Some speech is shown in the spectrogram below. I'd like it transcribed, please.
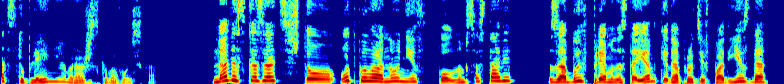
отступления вражеского войска. Надо сказать, что отбыло оно не в полном составе, забыв прямо на стоянке напротив подъезда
